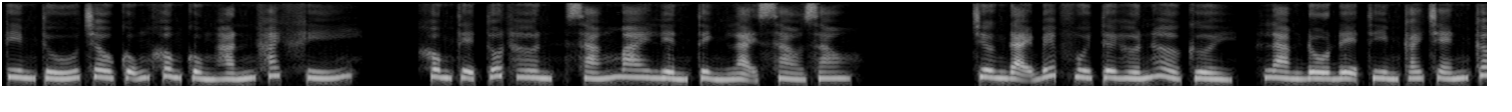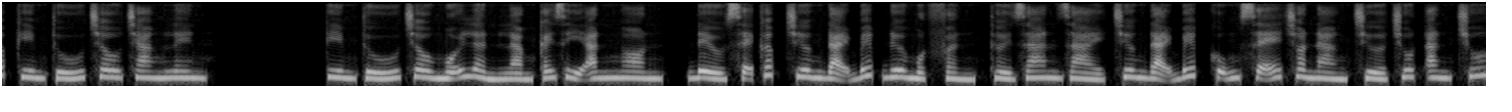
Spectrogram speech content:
Kim Tú Châu cũng không cùng hắn khách khí, không thể tốt hơn, sáng mai liền tỉnh lại xào rau. Trương đại bếp vui tươi hớn hở cười, làm đồ đệ tìm cái chén cấp Kim Tú Châu trang lên. Kim Tú Châu mỗi lần làm cái gì ăn ngon, đều sẽ cấp Trương Đại Bếp đưa một phần, thời gian dài Trương Đại Bếp cũng sẽ cho nàng chừa chút ăn chút.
